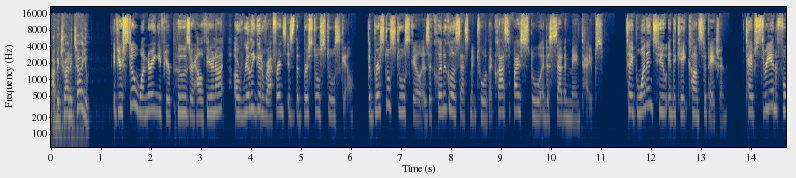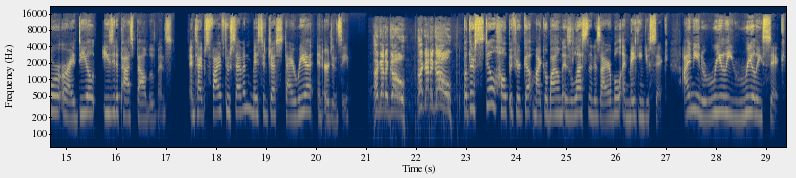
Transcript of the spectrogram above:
I've been trying to tell you. If you're still wondering if your poos are healthy or not, a really good reference is the Bristol Stool Scale. The Bristol Stool Scale is a clinical assessment tool that classifies stool into seven main types. Type 1 and 2 indicate constipation. Types 3 and 4 are ideal, easy to pass bowel movements. And types 5 through 7 may suggest diarrhea and urgency. I gotta go! I gotta go! But there's still hope if your gut microbiome is less than desirable and making you sick. I mean, really, really sick.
